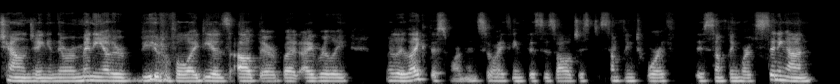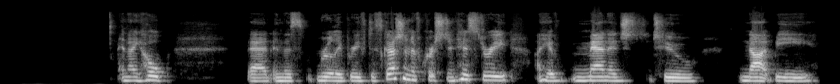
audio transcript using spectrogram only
challenging. And there are many other beautiful ideas out there but i really really like this one. And so i think this is all just something to worth is something worth sitting on. And i hope that in this really brief discussion of christian history i have managed to not be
